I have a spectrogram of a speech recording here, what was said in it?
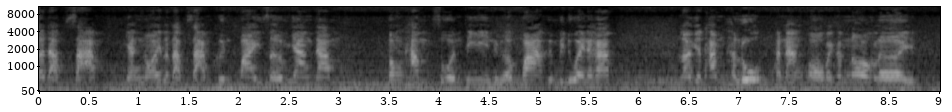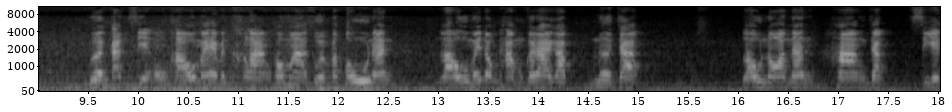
ระดับ 3 อย่างน้อยระดับ 3 ขึ้นไปเสริมยางดำต้องทำส่วนที่เหนือฝ้าขึ้นไปด้วยนะครับ เราจะทำทะลุผนังออกไปข้างนอกเลย เพื่อกันเสียงของเขาไม่ให้มันคลางเข้ามาส่วนประตูนั้น เราไม่ต้องทำก็ได้ครับ เนื่องจากเรานอนนั้นห่างจากเสียง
